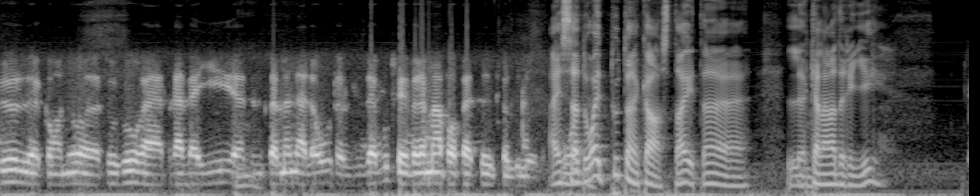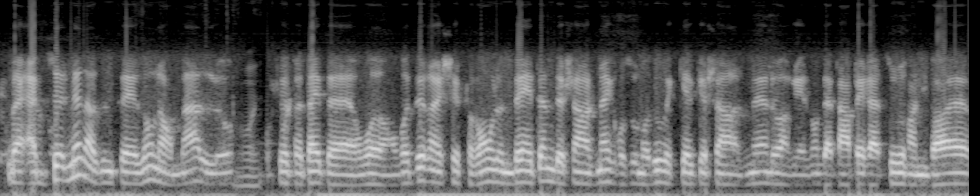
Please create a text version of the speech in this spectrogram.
bulles qu'on a euh, toujours à travailler mmh. d'une semaine à l'autre. Je vous avoue que c'est vraiment pas facile, ça doit être tout un casse-tête, hein, le calendrier. Ben, habituellement, dans une saison normale, là, on fait peut-être, on, va, dire un chiffron, une vingtaine de changements, grosso modo, avec quelques changements là, en raison de la température en hiver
